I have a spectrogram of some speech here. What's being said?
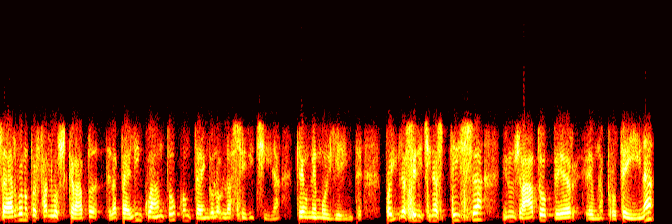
servono per fare lo scrub della pelle in quanto contengono la sericina, che è un emoliente. Poi la sericina stessa viene usata per è una proteina,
